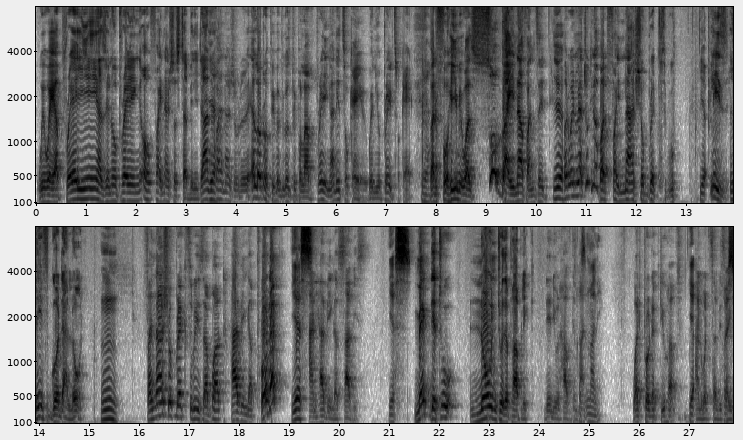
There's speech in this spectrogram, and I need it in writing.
we were praying, as you know, praying, oh, financial stability and Yeah. financial. A lot of people, because people love praying, and it's okay. When you pray, it's okay. Yeah. But for him, it was sober enough and said, Yeah. but when we are talking about financial breakthrough, Yeah. please leave God alone. Financial breakthrough is about having a product Yes. and having a service. yes. Make the two known to the public, then you'll have the money. Money. What product you have Yeah. and what service are you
